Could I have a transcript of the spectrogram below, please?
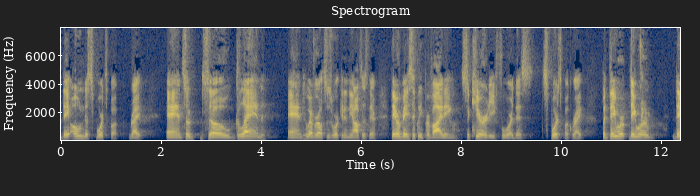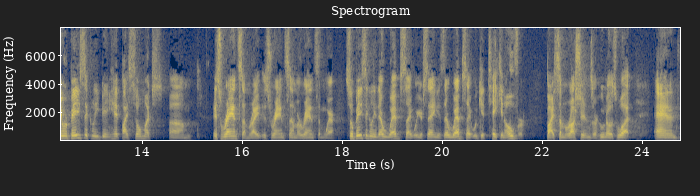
they owned a sports book, right? And so so Glenn and whoever else was working in the office there, they were basically providing security for this sports book, right? But they were they were they were basically being hit by so much um, it's ransom, right? It's ransom or ransomware. So basically their website, what you're saying is their website would get taken over by some Russians or who knows what. And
